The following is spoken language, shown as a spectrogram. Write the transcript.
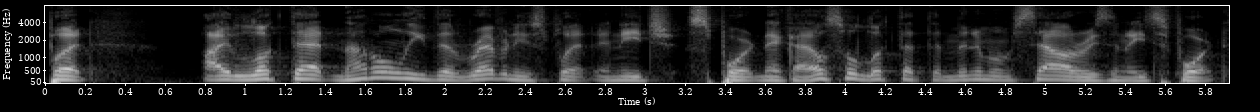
But I looked at not only the revenue split in each sport, Nick, I also looked at the minimum salaries in each sport.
